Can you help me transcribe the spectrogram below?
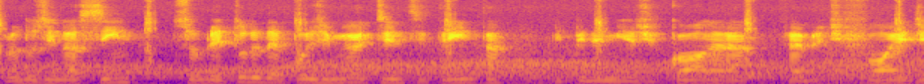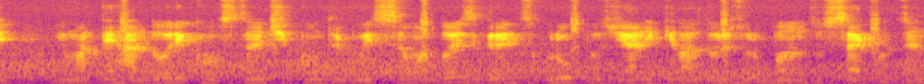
produzindo assim, sobretudo depois de 1830, epidemias de cólera, febre tifoide e uma aterradora e constante contribuição a dois grandes grupos de aniquiladores urbanos do século XIX:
